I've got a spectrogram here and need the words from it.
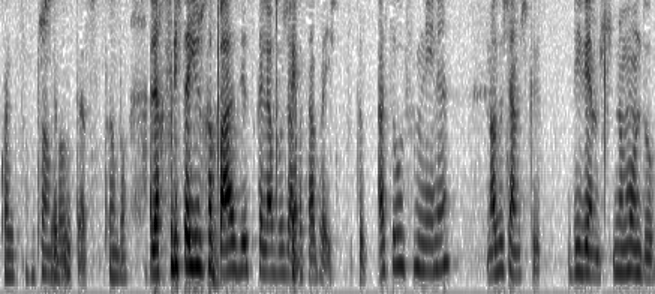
quando são tão adultas. Tão bom. Olha, referiste aí os rapazes e eu se calhar vou já Sim. passar para isto, porque a saúde feminina, nós achamos que vivemos no mundo.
